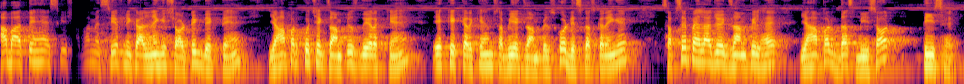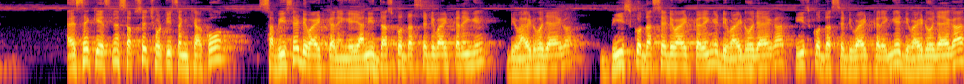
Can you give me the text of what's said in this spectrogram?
अब आते हैं इसकी अब हम एससीएफ निकालने की शॉर्टिक देखते हैं। यहाँ पर कुछ एग्जाम्पल्स दे रखे हैं। एक एक करके हम सभी एग्जाम्पल्स को डिस्कस करेंगे। सबसे पहला जो एग्ज़ाम्पल है यहाँ पर 10, 20 और 30 है। ऐसे केस में सबसे छोटी संख्या को सभी से डिवाइड करेंगे यानी 10 को 10 से डिवाइड करेंगे डिवाइड हो जाएगा। 20 को 10 से डिवाइड करेंगे डिवाइड हो जाएगा। 30 को 10 से डिवाइड करेंगे डिवाइड हो जाएगा।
